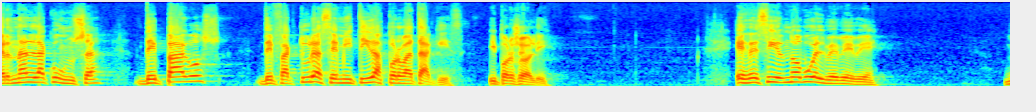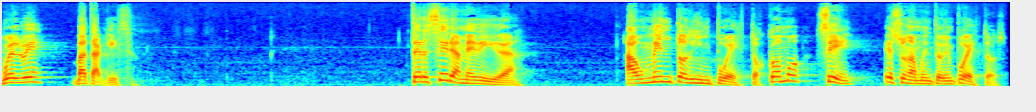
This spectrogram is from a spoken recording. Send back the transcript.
Hernán Lacunza de pagos de facturas emitidas por Batakis y por Jolie. Es decir, no vuelve Bebe, vuelve Batakis. Tercera medida, aumento de impuestos. ¿Cómo? Sí, es un aumento de impuestos.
